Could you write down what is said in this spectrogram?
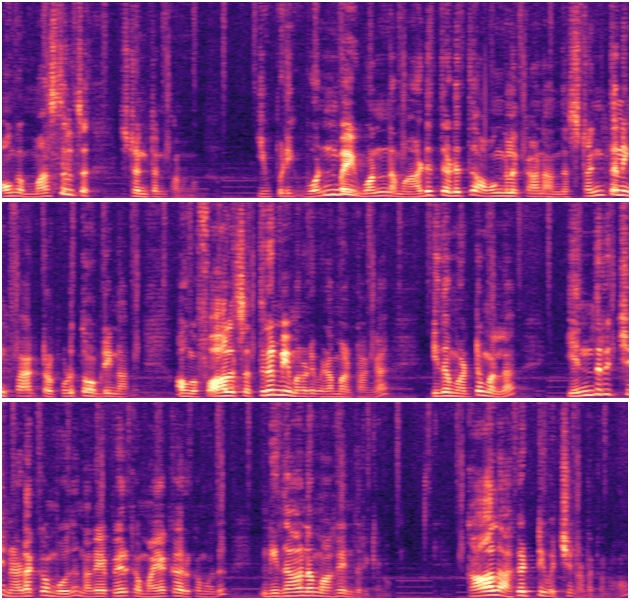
அவங்க மசில்ஸை ஸ்ட்ரென்தன் பண்ணணும். இப்படி ஒன் பை ஒன் நம்ம அடுத்தடுத்து அவங்களுக்கான அந்த ஸ்ட்ரென்தனிங் ஃபேக்டர் கொடுத்தோம் அப்படின்னா அவங்க ஃபால்ஸை திரும்பி மறுபடியும் விடமாட்டாங்க. இது மட்டுமல்ல எந்திரிச்சு நடக்கும்போது நிறைய பேருக்கு மயக்கம் இருக்கும்போது நிதானமாக எந்திரிக்கணும். காலை அகட்டி வச்சு நடக்கணும்.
